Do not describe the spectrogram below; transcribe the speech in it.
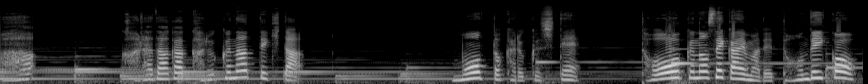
あ、体が軽くなってきた。もっと軽くして遠くの世界まで飛んでいこう。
